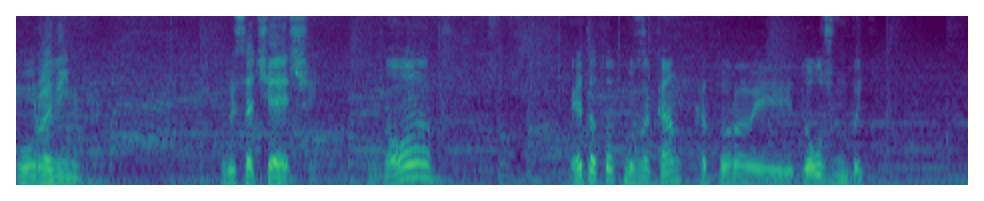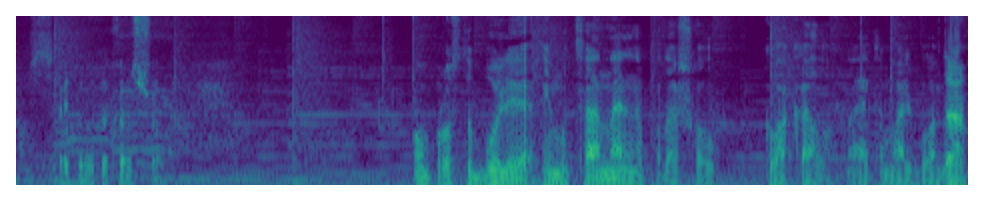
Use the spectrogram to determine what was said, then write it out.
уровень высочайший. Но это тот музыкант, который должен быть. Поэтому это хорошо. Он просто более эмоционально подошел к вокалу на этом альбоме. Да,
